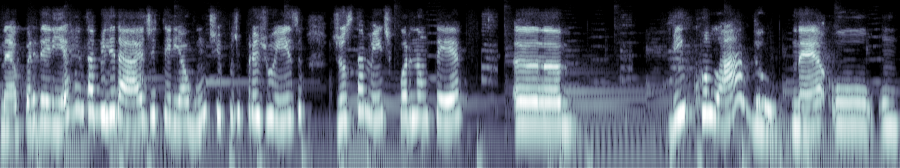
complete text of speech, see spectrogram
Né? Eu perderia rentabilidade, teria algum tipo de prejuízo, justamente por não ter uh, vinculado né, o, um,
